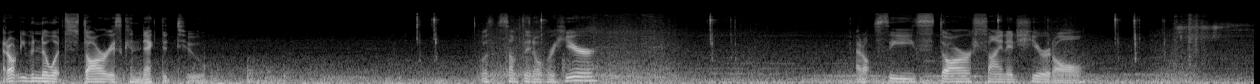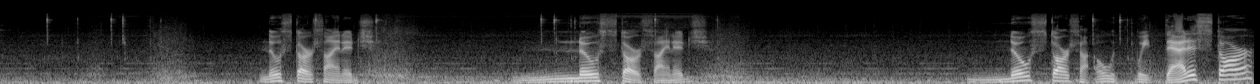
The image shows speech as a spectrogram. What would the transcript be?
I don't even know what star is connected to. Was it something over here? I don't see star signage here at all. No star signage. No star signage. No star sign- oh, wait, that is star?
